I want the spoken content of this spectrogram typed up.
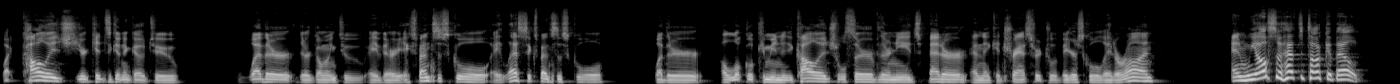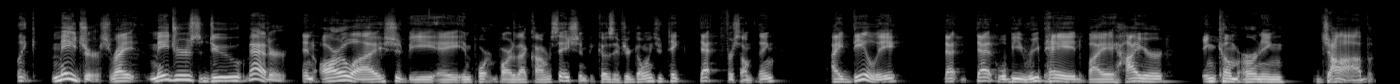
what college your kid's going to go to, whether they're going to a very expensive school, a less expensive school, whether a local community college will serve their needs better and they can transfer to a bigger school later on. And we also have to talk about like majors, right? Majors do matter, and ROI should be a important part of that conversation because if you're going to take debt for something, ideally that debt will be repaid by a higher income earning job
